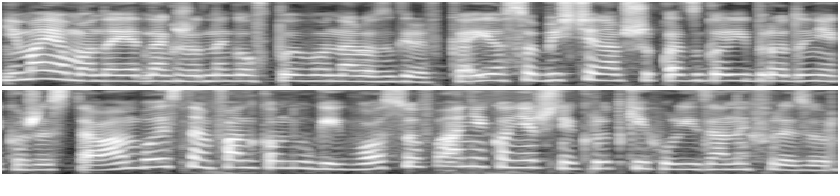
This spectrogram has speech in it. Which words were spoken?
Nie mają one jednak żadnego wpływu na rozgrywkę i osobiście na przykład z goli brody nie korzystałam, bo jestem fanką długich włosów, a niekoniecznie krótkich ulizanych fryzur.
